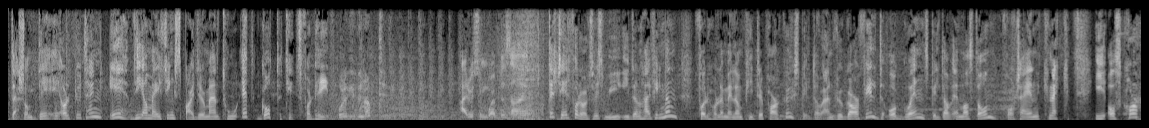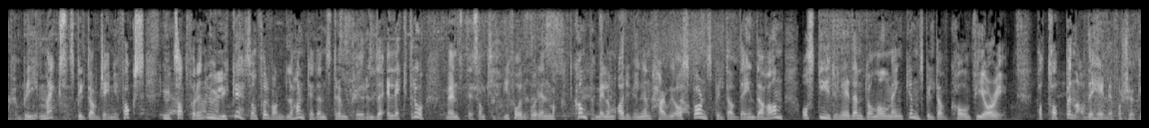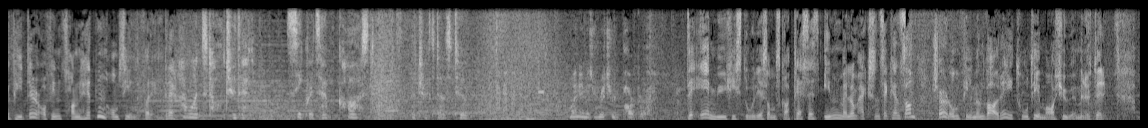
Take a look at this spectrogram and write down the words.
Dersom det er alt du trenger, er The Amazing Spider-Man 2 et godt tidsfordriv. Det skjer forholdsvis mye i denne filmen. Forholdet mellom Peter Parker, spilt av Andrew Garfield, og Gwen, spilt av Emma Stone, får seg en knekk. I Oscorp blir Max, spilt av Jamie Fox, utsatt for en ulykke som forvandler han til den strømførende Elektro, mens det samtidig foregår en maktkamp mellom arvingen Harry Osborn, spilt av Dane DeHaan, og styrelederen Donald Menken, spilt av Colm Fiore. På toppen av det hele forsøker Peter å finne sannheten om sine foreldre. I once told you that secrets have a cost. The truth does too. My name is Richard Parker. Det er mye historie som skal presses inn mellom actionsekvensene, sjøl om filmen varer i to timer og 20 minutter.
